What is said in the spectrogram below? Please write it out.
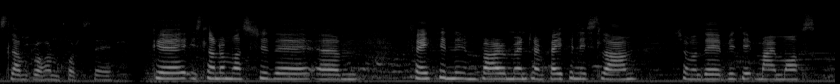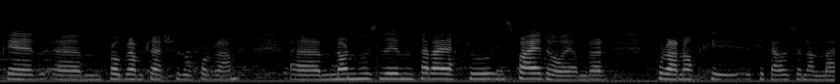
ইসলাম গ্রহণ করছে আজকে ইসলাম মসজিদে faith in environment and faith in Islam সম্বন্ধে ভিজিট মাই মস্কের প্রোগ্রামটা শুরু করলাম নন মুসলিম তারা একটু ইন্সপায়ার্ড হয় আমরা কোরআন খিতা হয়েছেন আল্লাহ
